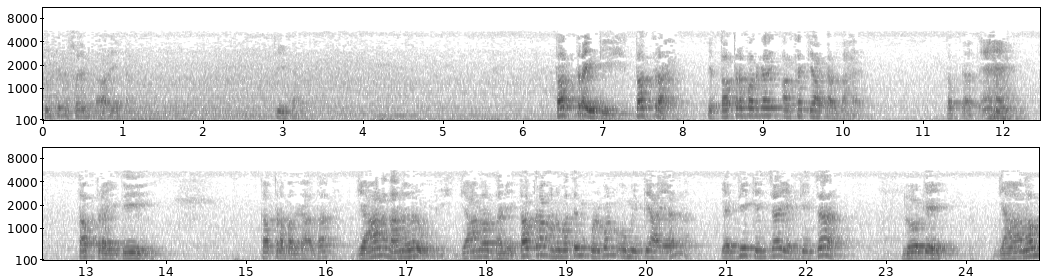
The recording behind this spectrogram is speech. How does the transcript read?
श्रुति ने स्वयं कहा। ठीक है। तत्र इति, तत्र ये तत्र पद का अर्थ क्या करना है? तब कहते हैं, तत्र इति। तत्र पद का अर्थ, ज्ञान धन उक्ति ज्ञान और धनी तत्र अनुमति में कुर्बन ओम इत्याय है ना। यदि किंच यदि लोके ज्ञानम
